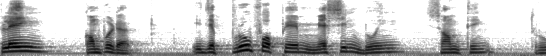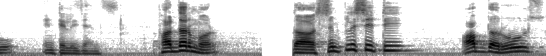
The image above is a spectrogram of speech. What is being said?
playing computer is a proof of a machine doing something through intelligence. Furthermore, the simplicity of the rules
